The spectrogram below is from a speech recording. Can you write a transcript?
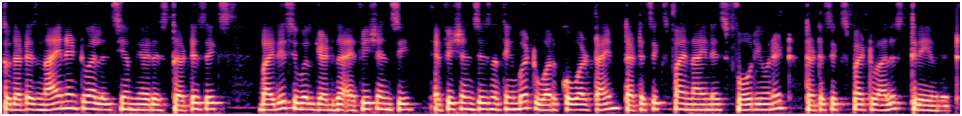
So that is 9 and 12 LCM here is 36 by this you will get the efficiency. Efficiency is nothing but work over time 36 by 9 is 4 unit. 36 by 12 is 3 unit.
